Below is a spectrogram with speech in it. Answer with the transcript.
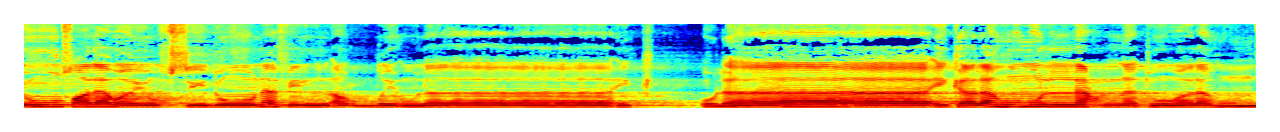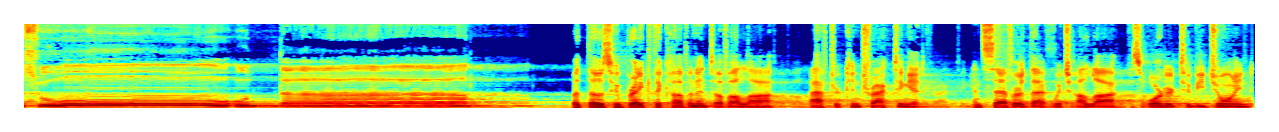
يوصل ويفسدون في الأرض أولئك أولئك لهم اللعنة ولهم سوء الدار But those who break the covenant of Allah after contracting it and sever that which Allah has ordered to be joined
